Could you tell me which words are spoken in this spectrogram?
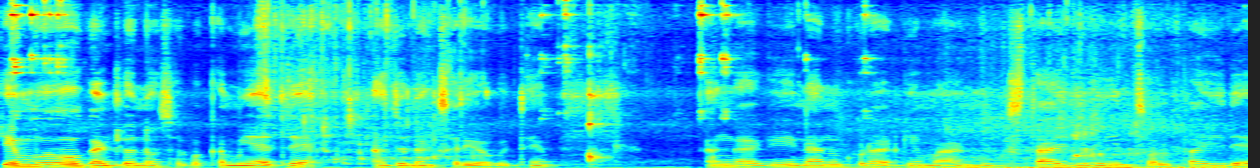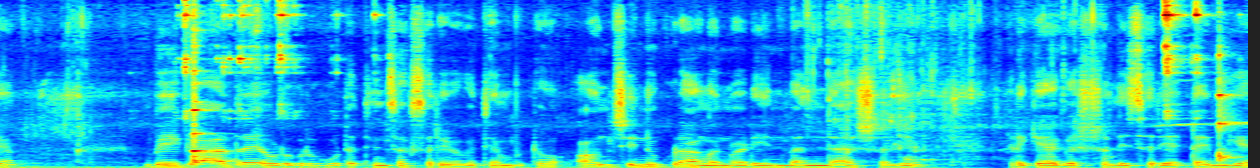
ಕೆಮ್ಮು ಗಂಟ್ಲು ಸ್ವಲ್ಪ ಕಮ್ಮಿ ಆದರೆ ಅದು ನಂಗೆ ಸರಿ ಹೋಗುತ್ತೆ. ಹಂಗಾಗಿ ನಾನು ಕೂಡ ಅಡುಗೆ ಮಾಡಿ ಮುಗಿಸ್ತಾ ಇದ್ದೀನಿ, ಇನ್ನು ಸ್ವಲ್ಪ ಇದೆ. ಬೇಗ ಆದರೆ ಹುಡುಗ್ರಿಗೆ ಊಟ ತಿನ್ಸೋಕೆ ಸರಿ ಹೋಗುತ್ತೆ ಅಂದ್ಬಿಟ್ಟು. ಅವ್ನು ಚಿನ್ನು ಕೂಡ ಅಂಗನವಾಡಿಯಿಂದ ಬಂದ ಅಷ್ಟರಲ್ಲಿ, ಅಡುಗೆ ಆಗೋಷ್ಟರಲ್ಲಿ ಸರಿಯಾದ ಟೈಮ್ಗೆ.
